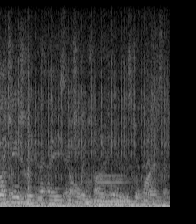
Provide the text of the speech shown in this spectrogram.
Well, I changed it, I, I I changed the just to one.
